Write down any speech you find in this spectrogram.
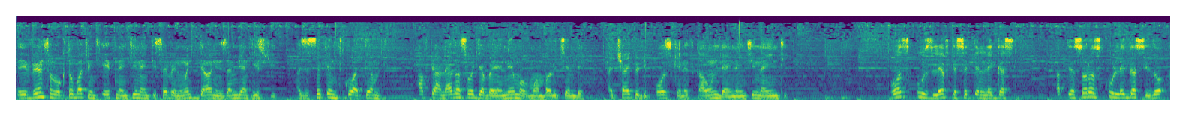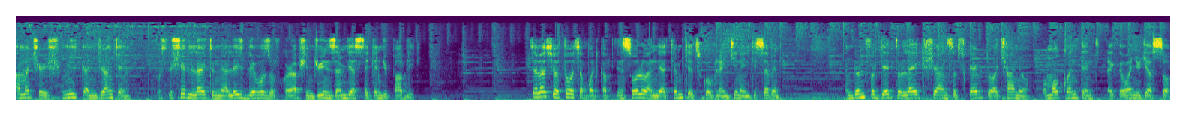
The events of October 28, 1997 went down in Zambian history as the second coup attempt after another soldier by the name of Mwamba Luchembe had tried to depose Kenneth Kaunda in 1990. Both schools left a certain legacy. Captain Solo's school legacy, though amateurish, meek, and drunken, was to shed light on the alleged levels of corruption during Zambia's Second Republic. Tell us your thoughts about Captain Solo and the attempted coup of 1997. And don't forget to like, share, and subscribe to our channel for more content like the one you just saw.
